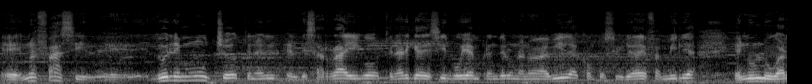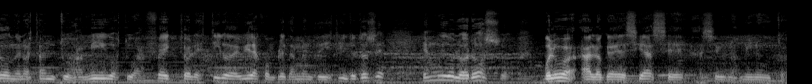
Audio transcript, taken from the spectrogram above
Eh, no es fácil, eh, duele mucho tener el desarraigo, tener que decir voy a emprender una nueva vida con posibilidad de familia en un lugar donde no están tus amigos, tus afectos, el estilo de vida es completamente distinto. Entonces es muy doloroso. Vuelvo a lo que decía hace, hace unos minutos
